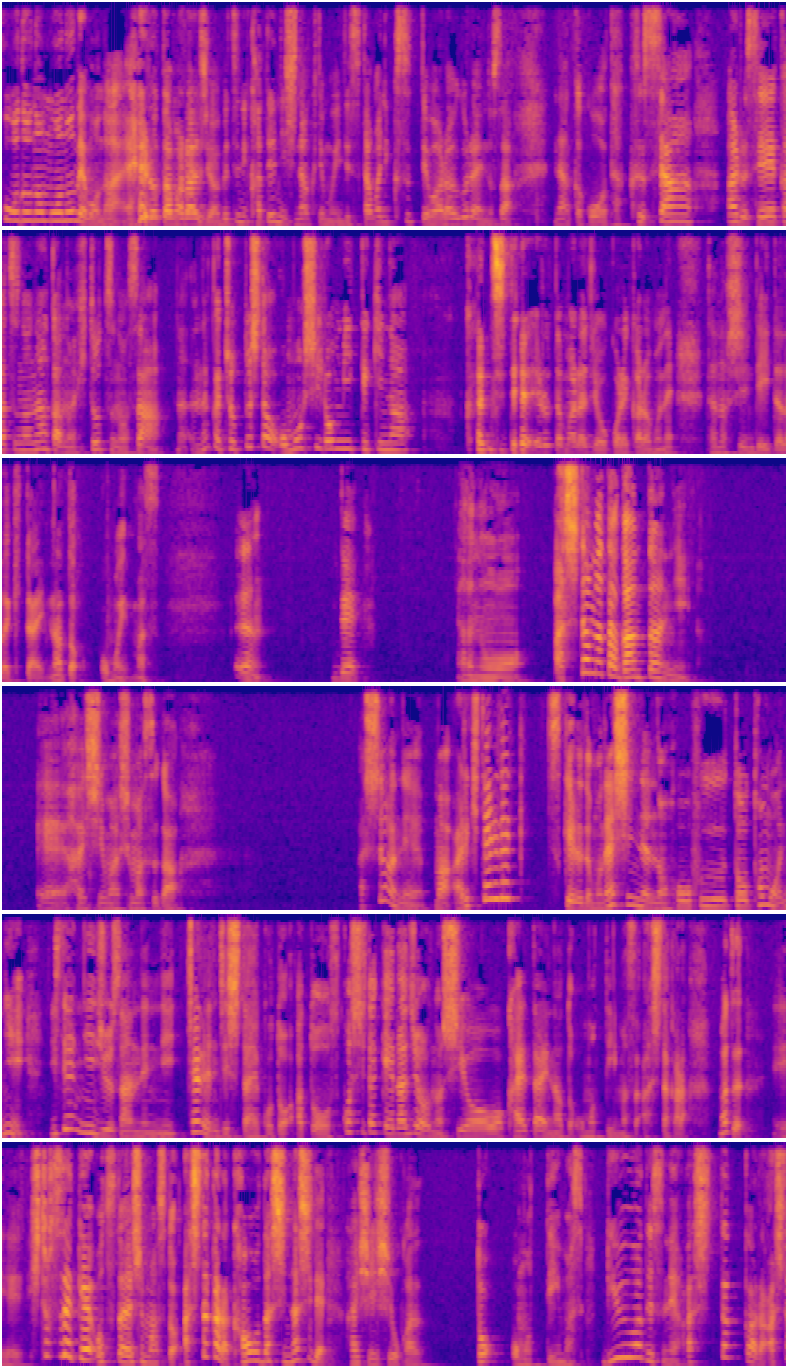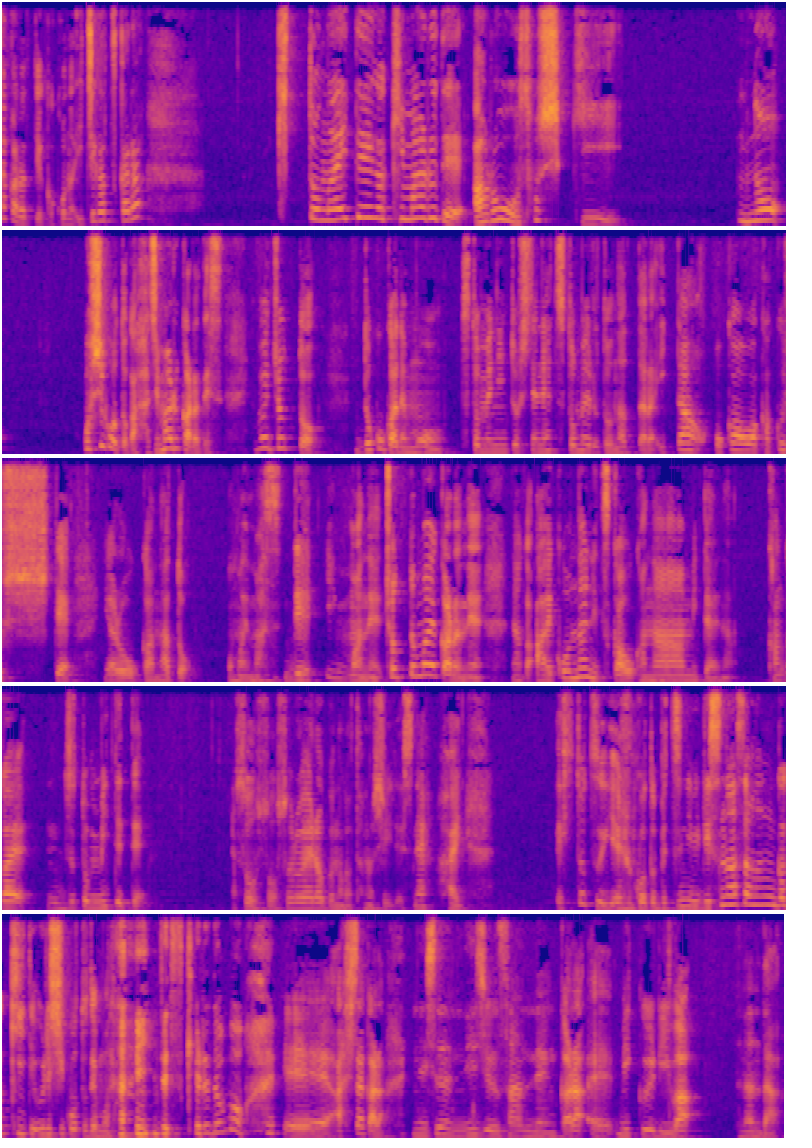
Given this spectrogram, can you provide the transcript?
ほどのものでもない。エロ玉ラジオは別に糧にしなくてもいいです。たまにくすって笑うぐらいのさ、なんかこう、たくさんある生活の中の一つのさ、なんかちょっとした面白み的な感じで エロ玉ラジオをこれからもね、楽しんでいただきたいなと思います。うん。で、あの、明日また元旦に、えー、配信はしますが、明日はね、まあ、ありきたりだですけれどもね、新年の抱負とともに、2023年にチャレンジしたいこと、あと少しだけラジオの仕様を変えたいなと思っています、明日から。まず、えー、一つだけお伝えしますと、明日から顔出しなしで配信しようかと思っています。理由はですね、明日から、明日からっていうか、この1月から、きっと内定が決まるであろう組織のお仕事が始まるからです。やっぱりちょっと、どこかでも勤め人としてね勤めるとなったら一旦お顔は隠してやろうかなと思います。で今ねちょっと前からねなんかアイコン何使おうかなみたいな考えずっと見ててそうそうそれを選ぶのが楽しいですね。はい。一つ言えること別にリスナーさんが聞いて嬉しいことでもないんですけれども、えー、明日から2023年から、えー、みくりはなんだ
